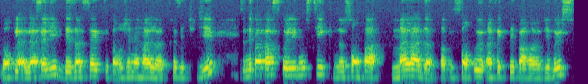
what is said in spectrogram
donc, la salive des insectes est en général très étudiée. Ce n'est pas parce que les moustiques ne sont pas malades quand ils sont, eux, infectés par un virus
